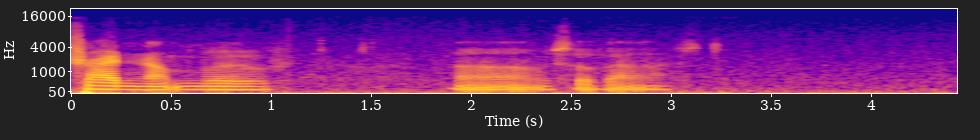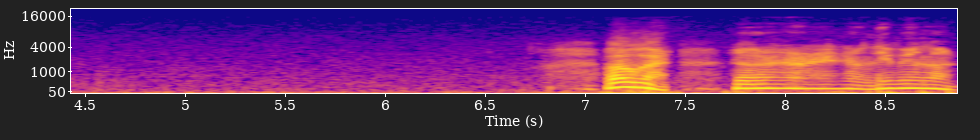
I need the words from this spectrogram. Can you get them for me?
Try to not move um, so fast. Oh god! No, no, no, no, no, leave me alone.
